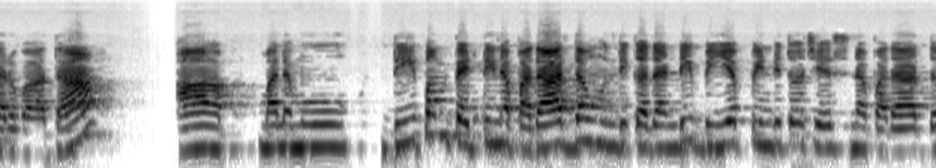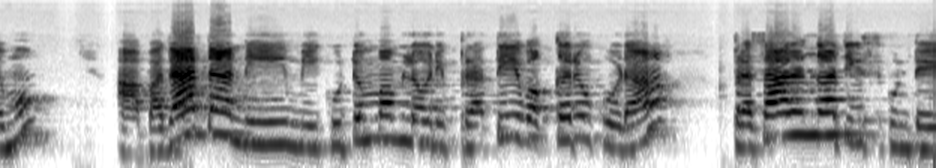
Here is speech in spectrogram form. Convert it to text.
తర్వాత ఆ మనము దీపం పెట్టిన పదార్థం ఉంది కదండి బియ్య పిండితో చేసిన పదార్థము. ఆ పదార్థాన్ని మీ కుటుంబంలోని ప్రతి ఒక్కరూ కూడా ప్రసాదంగా తీసుకుంటే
